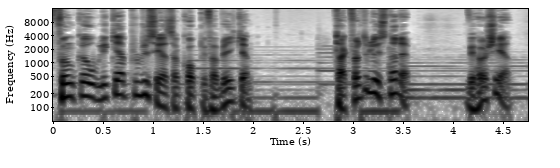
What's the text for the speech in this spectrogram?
Funka olika produceras av Copyfabriken. Tack för att du lyssnade. Vi hörs igen.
